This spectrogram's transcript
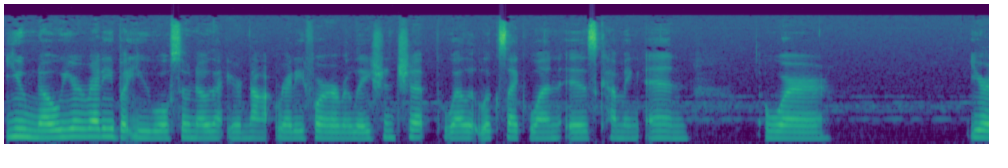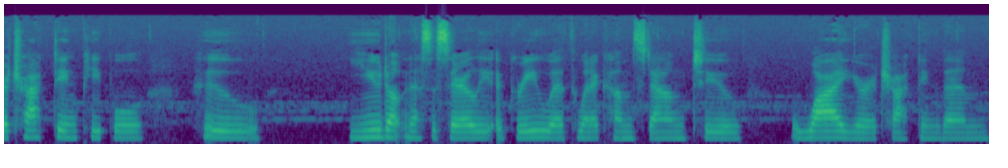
you know you're ready, but you also know that you're not ready for a relationship? Well, it looks like one is coming in, or you're attracting people who you don't necessarily agree with when it comes down to why you're attracting them.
